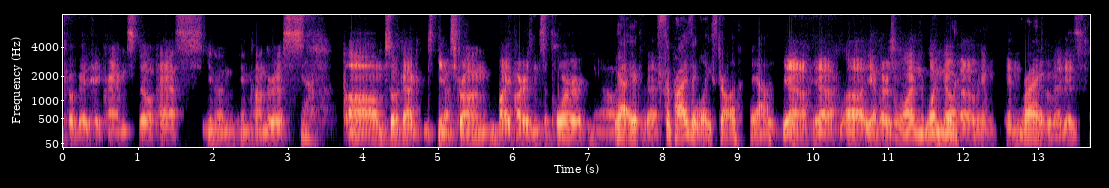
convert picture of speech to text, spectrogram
COVID hate crimes bill pass, you know, in, in Congress. Yeah. Um, so it got, you know, strong bipartisan support, you know. Yeah, it- surprisingly strong. Yeah, Yeah, yeah, uh, yeah, there's one, one no vote and, and Right. who that is.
